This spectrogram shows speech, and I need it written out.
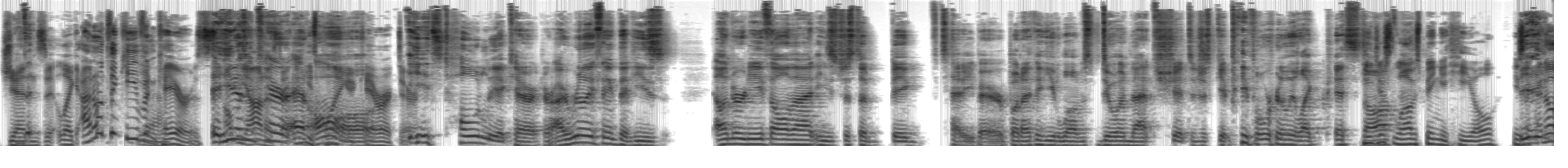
Gen Z. Like I don't think he even Yeah. cares. he I'll doesn't honest. care at he's all. playing a character. It's totally a character. I really think that he's underneath all that. He's just a big teddy bear, but I think he loves doing that shit to just get people really like pissed He off. He just loves being a heel. He's like, Yeah, I know,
